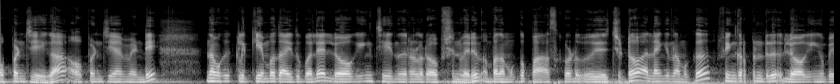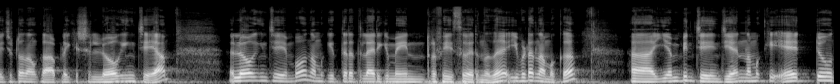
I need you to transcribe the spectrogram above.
ഓപ്പൺ ചെയ്യുക. ഓപ്പൺ ചെയ്യാൻ വേണ്ടി നമുക്ക് ക്ലിക്ക് ചെയ്യുമ്പോൾ ഇതുപോലെ ലോഗിൻ ചെയ്യുന്നതിനുള്ള ഒരു ഓപ്ഷൻ വരും. അപ്പോൾ നമുക്ക് പാസ്വേഡ് ഉപയോഗിച്ചിട്ടോ അല്ലെങ്കിൽ നമുക്ക് ഫിംഗർ പ്രിന്റ് ലോഗിൻ ഉപയോഗിച്ചിട്ടോ നമുക്ക് ആപ്ലിക്കേഷൻ ലോഗിൻ ചെയ്യാം. ലോഗിൻ ചെയ്യുമ്പോൾ നമുക്ക് ഇത്തരത്തിലായിരിക്കും മെയിൻ ഇന്റർഫേസ് വരുന്നത്. ഇവിടെ നമുക്ക് എം പിൻ ചേഞ്ച് ചെയ്യാൻ നമുക്ക് ഏറ്റവും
